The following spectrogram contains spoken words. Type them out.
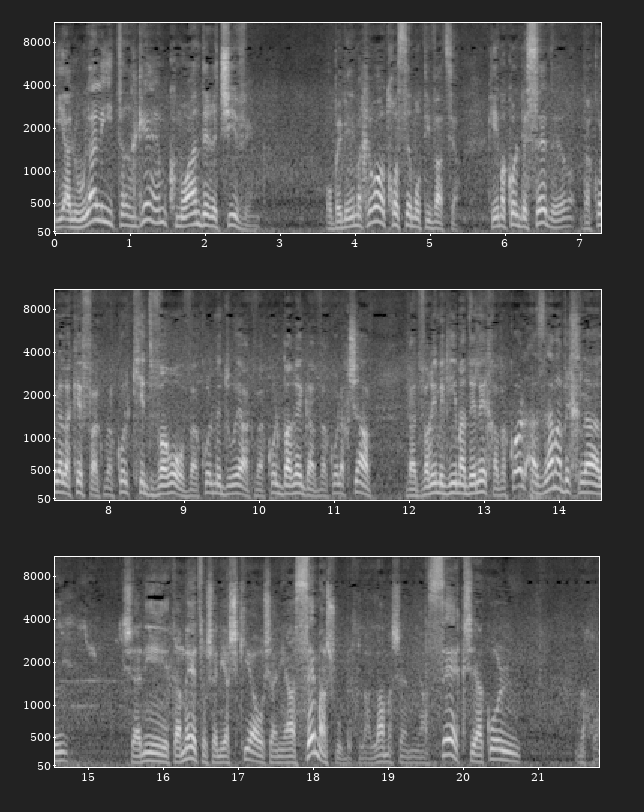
היא עלולה להתרגם כמו underachieving, או במילים אחרות, חוסר מוטיבציה. כי אם הכל בסדר, והכל על הכיפק, והכל כדברו, והכל מדויק, והכל ברגע, והכל עכשיו, והדברים מגיעים עד אליך, והכל, אז למה בכלל שאני אתאמץ, או שאני אשקיע, או שאני אעשה משהו בכלל? למה שאני אעשה כשהכל נכון?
